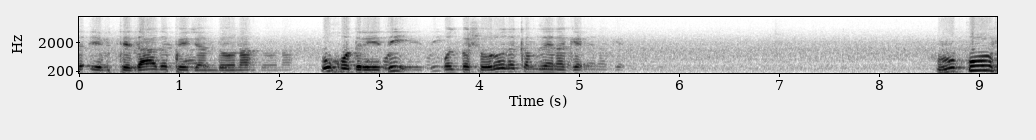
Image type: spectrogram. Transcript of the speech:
د ابتدا د پيژندو نه او خدري دي اوس به شروع د کوم ځای نه کې وقوف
